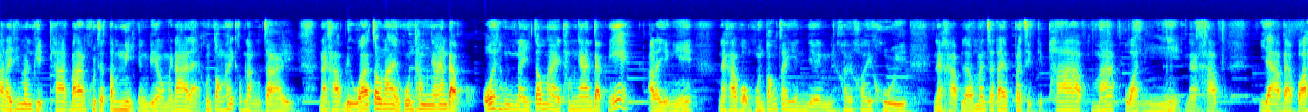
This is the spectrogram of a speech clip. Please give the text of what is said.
อะไรที่มันผิดพลาดบ้างคุณจะตำหนิอย่างเดียวไม่ได้แล้ว คุณต้องให้กำลังใจนะครับ หรือว่าเจ้านายของคุณทำงานแบบ โอ้ยทำไมเจ้านายทำงานแบบนี้ อะไรอย่างนี้นะครับผมคุณต้องใจเย็นๆ ค่อยๆคคุยนะครับ แล้วมันจะได้ประสิทธิภาพมากกว่านี้นะครับ อย่าแบบว่า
